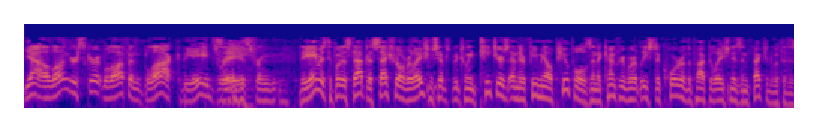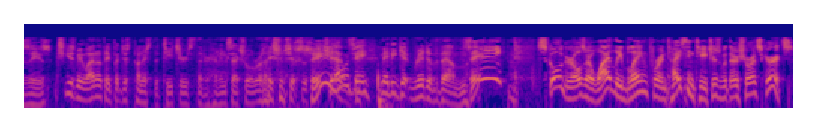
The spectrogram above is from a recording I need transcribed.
Yeah, a longer skirt will often block the AIDS rays from. The aim is to put a stop to sexual relationships between teachers and their female pupils in a country where at least a quarter of the population is infected with the disease. Excuse me, why don't they put, just punish the teachers that are having sexual relationships with See, kids? that would be- Maybe get rid of them. See? Schoolgirls are widely blamed for enticing teachers with their short skirts.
